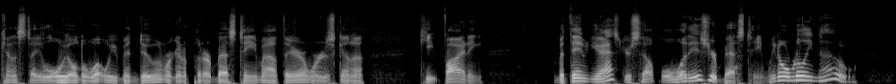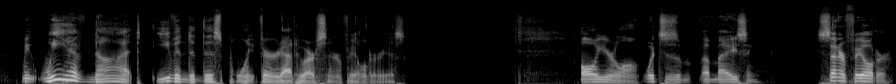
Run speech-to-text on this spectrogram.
kind of stay loyal to what we've been doing? We're going to put our best team out there and we're just going to keep fighting. But then you ask yourself, well, what is your best team? We don't really know. I mean, we have not, even to this point, figured out who our center fielder is all year long. Which is amazing. Center fielder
